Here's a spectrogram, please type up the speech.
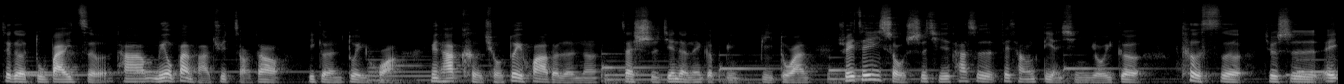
这个独白者他没有办法去找到一个人对话，因为他渴求对话的人呢，在时间的那个彼彼端。所以这一首诗其实它是非常典型，有一个特色，就是哎，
